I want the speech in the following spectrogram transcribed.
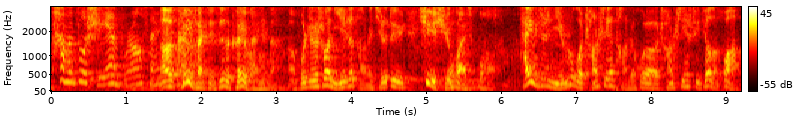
他们做实验不让翻身啊？可以翻身，这是可以翻身的啊。我只是说你一直躺着，其实对于血液循环是不好的。还有就是你如果长时间躺着或者长时间睡觉的话，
